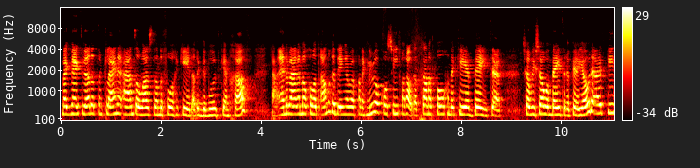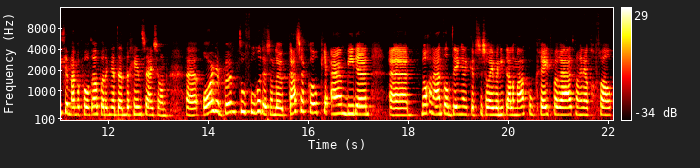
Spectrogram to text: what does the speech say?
Maar ik merkte wel dat het een kleiner aantal was dan de vorige keer dat ik de bootcamp gaf. Nou, en er waren nog wel wat andere dingen waarvan ik nu al kon zien van... oh, dat kan de volgende keer beter. Sowieso een betere periode uitkiezen. Maar bijvoorbeeld ook wat ik net aan het begin zei... zo'n uh, orderbump toevoegen. Dus een leuk kassakoopje aanbieden. Uh, nog een aantal dingen. Ik heb ze zo even niet allemaal concreet paraat. Maar in elk geval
